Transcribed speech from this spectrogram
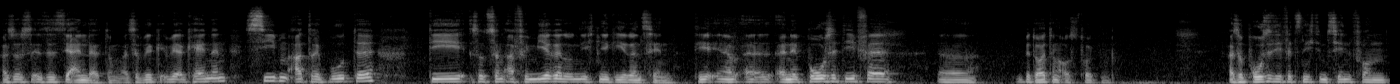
Also es ist die Einleitung. Also wir, wir erkennen sieben Attribute, die sozusagen affirmierend und nicht negierend sind, die eine, äh, eine positive äh, Bedeutung ausdrücken. Also positiv jetzt nicht im Sinn von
